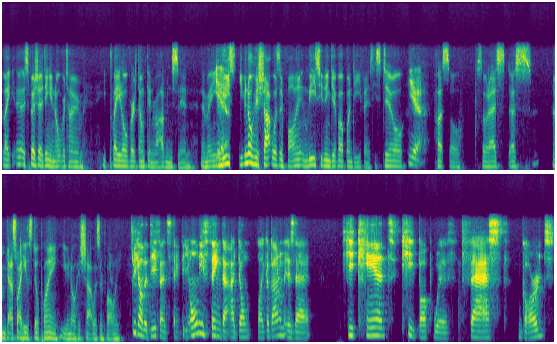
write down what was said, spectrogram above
like especially I think in overtime he played over Duncan Robinson. I mean Yeah. at least even though his shot wasn't falling, at least he didn't give up on defense. He still Yeah. hustle. So that's that's I mean that's why he was still playing even though his shot wasn't falling. Speaking on the defense thing, the only thing that I don't like about him is that he can't keep up with fast guards.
